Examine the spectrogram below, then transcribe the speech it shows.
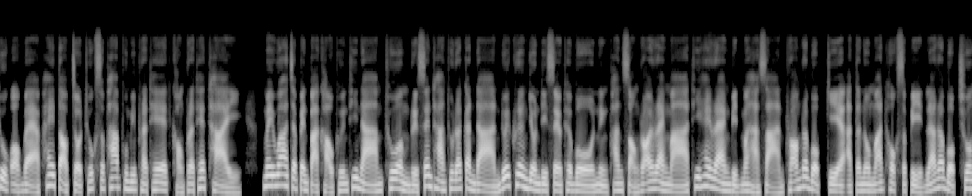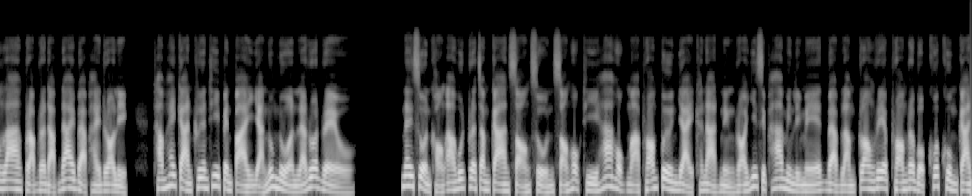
ถูกออกแบบให้ตอบโจทย์ทุกสภาพภูมิประเทศของประเทศไทย ไม่ว่าจะเป็นป่าเขาพื้นที่น้ำท่วม หรือเส้นทางธุรกันดารด้วยเครื่องยนต์ดีเซลเทอร์โบ 1,200 แรงม้าที่ให้แรงบิดมหาศาล พร้อมระบบเกียร์อัตโนมัติ 6 สปีด และระบบช่วงล่างปรับระดับได้แบบไฮดรอลิกทำให้การเคลื่อนที่เป็นไปอย่างนุ่มนวลและรวดเร็ว ในส่วนของอาวุธประจำการ 2026T56 มาพร้อมปืนใหญ่ขนาด 125 มิลลิเมตรแบบลำกล้องเรียบพร้อมระบบควบคุมการ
